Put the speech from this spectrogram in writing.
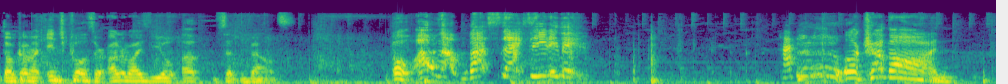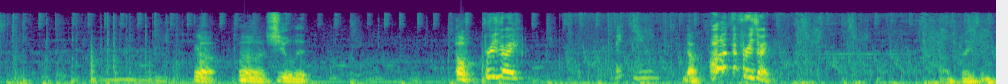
Don't come an inch closer, otherwise you'll upset the balance. Oh, oh no! That snake's eating me! Happy. Oh, come on! Uh, uh, shield it. Oh, freeze ray! Thank you. No, I want the freeze ray! I'm freezing.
